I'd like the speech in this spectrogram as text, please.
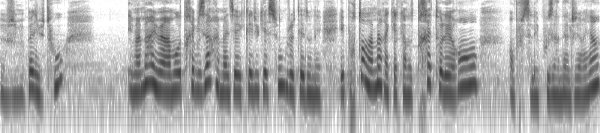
Je n'aimais pas du tout. Et ma mère a eu un mot très bizarre, elle m'a dit avec l'éducation que je t'ai donnée. Et pourtant, ma mère est quelqu'un de très tolérant. En plus, elle épouse un Algérien.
